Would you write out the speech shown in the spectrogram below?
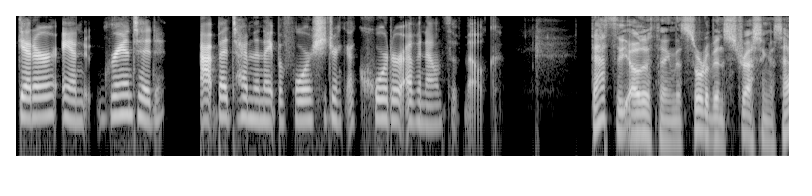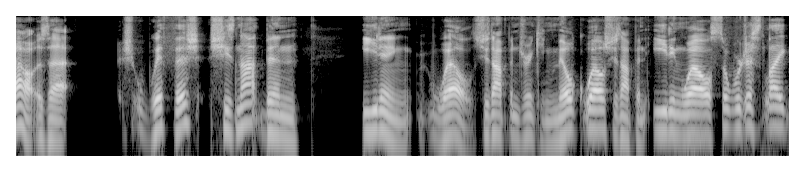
get her and granted at bedtime the night before she drank a quarter of an ounce of milk. That's the other thing that's sort of been stressing us out is that with this, she's not been eating well. She's not been drinking milk well. She's not been eating well. So we're just like,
